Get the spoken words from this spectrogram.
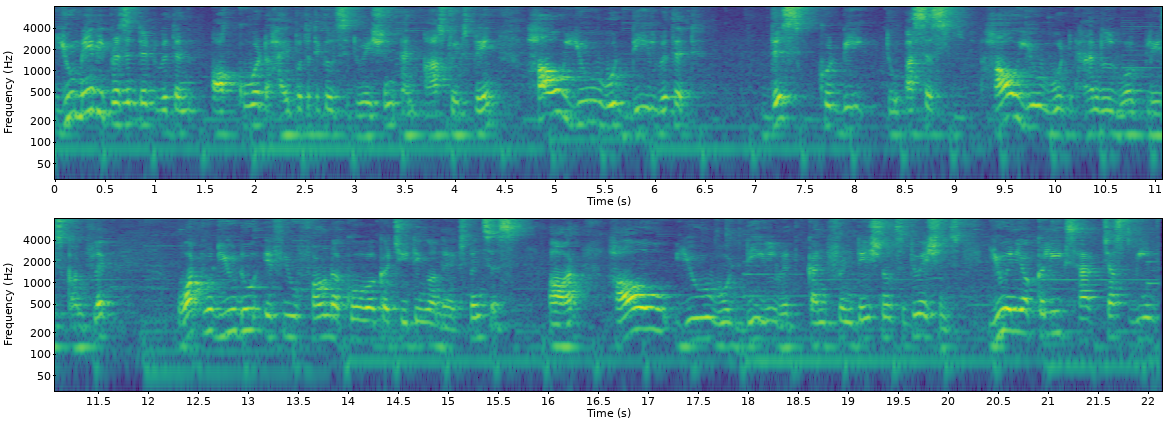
You may be presented with an awkward hypothetical situation and asked to explain how you would deal with it. This could be to assess how you would handle workplace conflict. What would you do if you found a coworker cheating on their expenses? or how you would deal with confrontational situations. You and your colleagues have just been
